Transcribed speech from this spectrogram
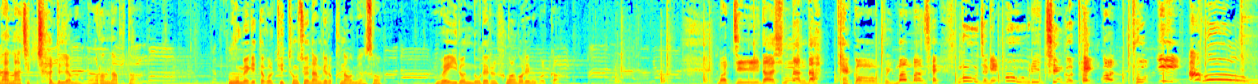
난 아직 철들려면 멀었나 보다. 우메기 떡을 뒤통수에 남겨놓고 나오면서 왜 이런 노래를 흥얼거리는 걸까? 멋지다 신난다 태권 부이 만만세 무적의 우리 친구 태권 부이 아후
